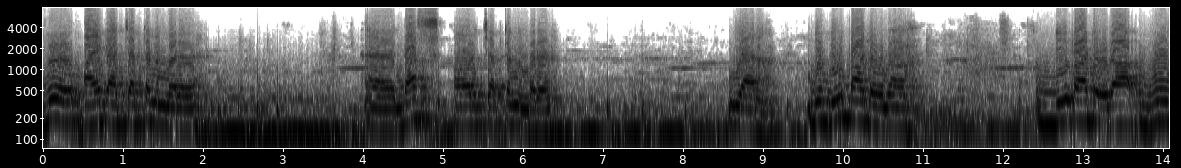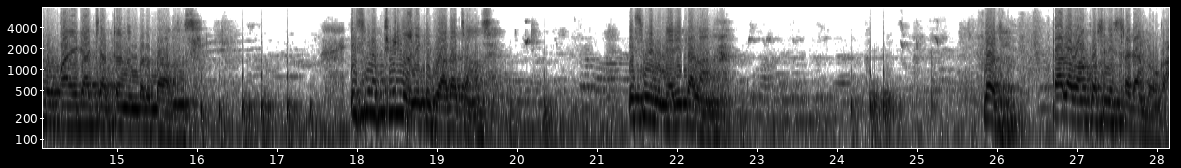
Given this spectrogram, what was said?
वो आएगा चैप्टर नंबर दस और चैप्टर नंबर ग्यारह जो बी पार्ट होगा बी पार्ट होगा, वो आएगा चैप्टर नंबर बारह से। इसमें थ्री आने के ज़्यादा चांस है। इसमें न्यूमेरिकल आना है। लो जी, पहला लॉन्ग क्वेश्चन इस तरह होगा।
